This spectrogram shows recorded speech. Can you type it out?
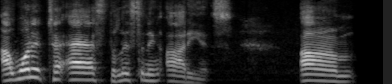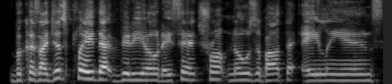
I wanted to ask the listening audience, um, because I just played that video. They said Trump knows about the aliens.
